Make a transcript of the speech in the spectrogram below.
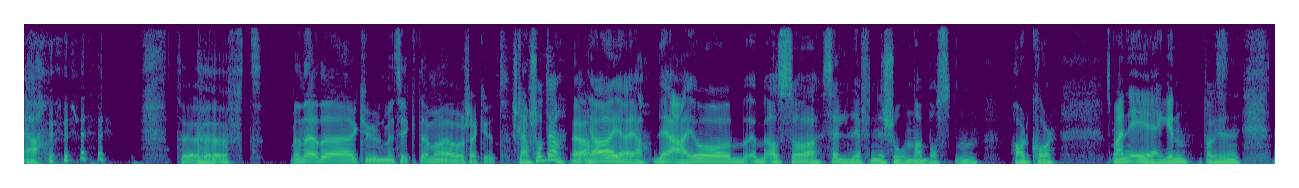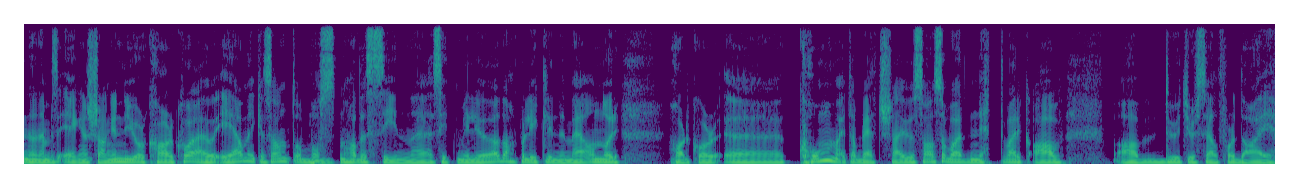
Ja. tøft. Men er det kul musikk? Det må jeg jo sjekke ut. Slapshot, ja. Ja. ja. Ja, ja, Det er jo b- altså selve definisjonen av Boston hardcore. Som er en egen, faktisk nærmest egen sjanger. New York hardcore er jo én, ikke sant. Og Boston hadde sin, eh, sitt miljø, da, på lik linje med Og når hardcore eh, kom, etablerte seg i USA, så var det et nettverk av, av do it yourself or die.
